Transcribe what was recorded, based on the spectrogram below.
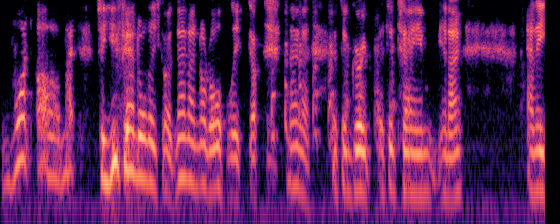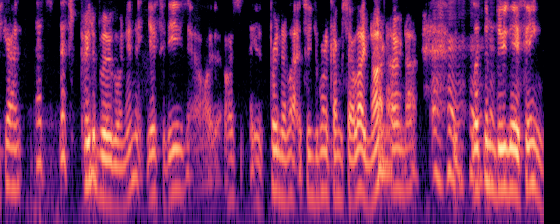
"What? Oh, mate! So you found all these guys? No, no, not all these guys. No, no, it's a group, it's a team, you know." And he goes, "That's that's Peter Burgoyne, isn't it? Yes, it is." I, I, Brendan I said, "You want to come say hello?" No, no, no. Let them do their thing.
